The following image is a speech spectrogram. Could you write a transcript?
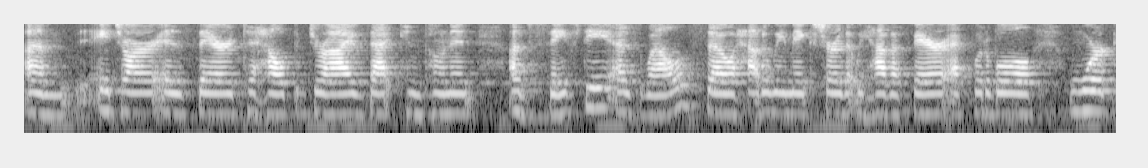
Um, HR is there to help drive that component of safety as well. So how do we make sure that we have a fair, equitable work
